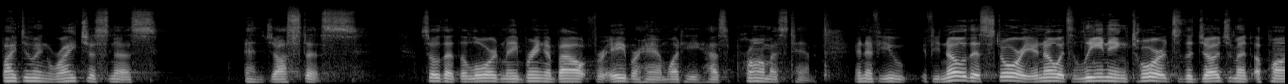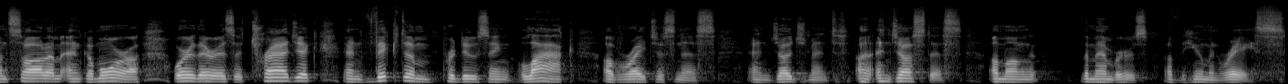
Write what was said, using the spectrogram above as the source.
by doing righteousness and justice so that the Lord may bring about for Abraham what he has promised him. And if you, if you know this story, you know it's leaning towards the judgment upon Sodom and Gomorrah, where there is a tragic and victim producing lack of righteousness and judgment uh, and justice among the members of the human race.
